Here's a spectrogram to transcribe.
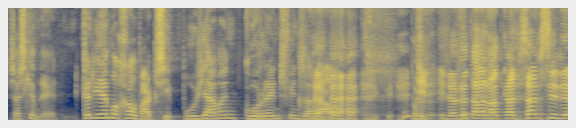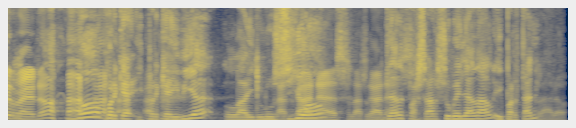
Saps què em deien? Que anirem al halfpipe, sí, pujaven corrents fins a dalt. I, I no notaven el cansanci ni res, no? No, perquè, perquè hi havia la il·lusió Les ganes, les ganes. de passar-s'ho bé allà dalt i, per tant, Claro,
